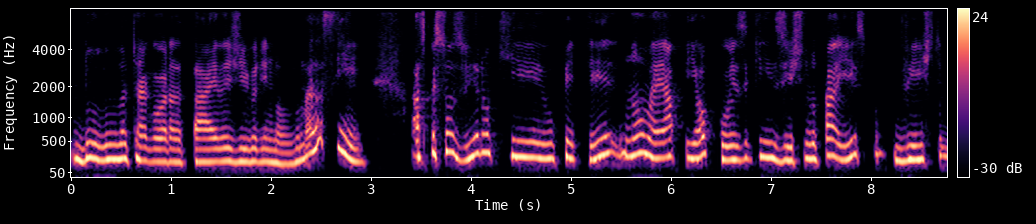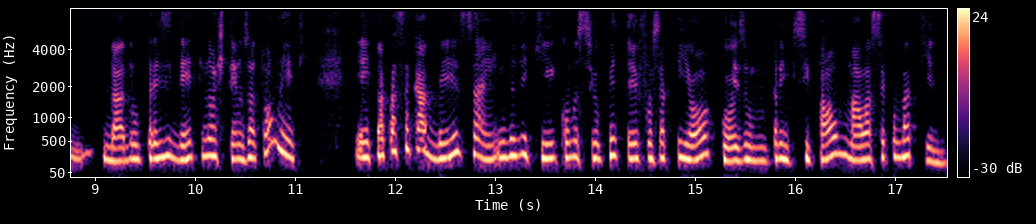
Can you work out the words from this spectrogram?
do Lula, que agora está elegível de novo. Mas, assim, as pessoas viram que o PT não é a pior coisa que existe no país, visto dado o presidente que nós temos atualmente. E aí está com essa cabeça ainda de que, como se o PT fosse a pior coisa, o principal mal a ser combatido.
